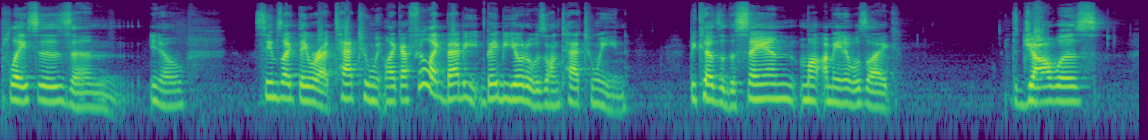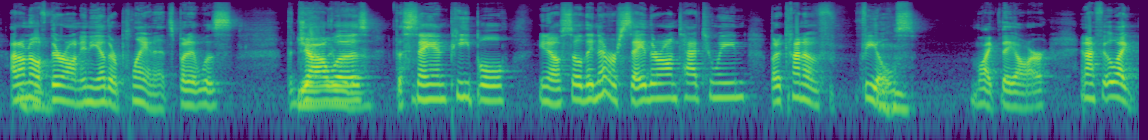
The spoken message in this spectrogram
places and, you know, seems like they were at Tatooine. Like I feel like Baby Baby Yoda was on Tatooine because of the sand. I mean, it was like the Jawas. I don't know if they're on any other planets, but it was the Mm-hmm. Yeah, Jawas, the Sand People. You know, so they never say they're on Tatooine, but it kind of feels Mm-hmm. like they are. And I feel like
